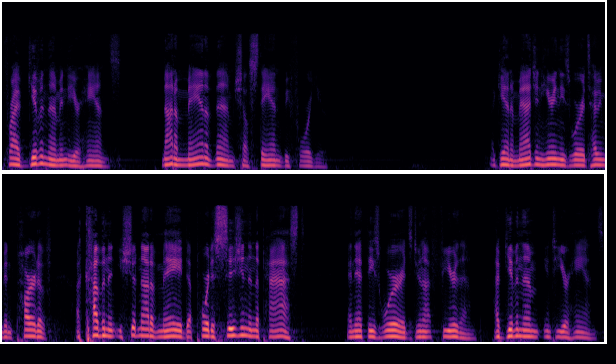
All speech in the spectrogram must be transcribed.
for I have given them into your hands. Not a man of them shall stand before you. Again, imagine hearing these words, having been part of a covenant you should not have made, a poor decision in the past, and yet these words, do not fear them. I've given them into your hands.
